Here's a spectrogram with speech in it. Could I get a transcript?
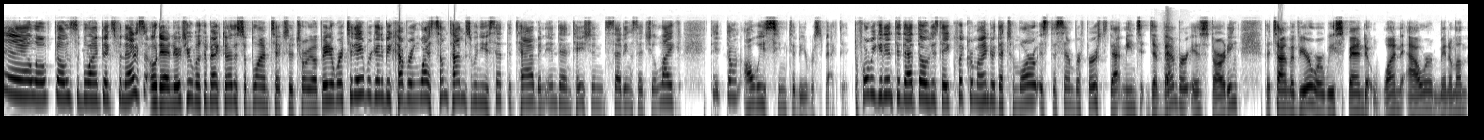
Hello, fellow Sublime Text fanatics. OdatNurd here. Welcome back to another Sublime Text tutorial video where today we're going to be covering why sometimes when you set the tab and indentation settings that you like, they don't always seem to be respected. Before we get into that though, just a quick reminder that tomorrow is December 1st. That means Devember is starting, the time of year where we spend one hour minimum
